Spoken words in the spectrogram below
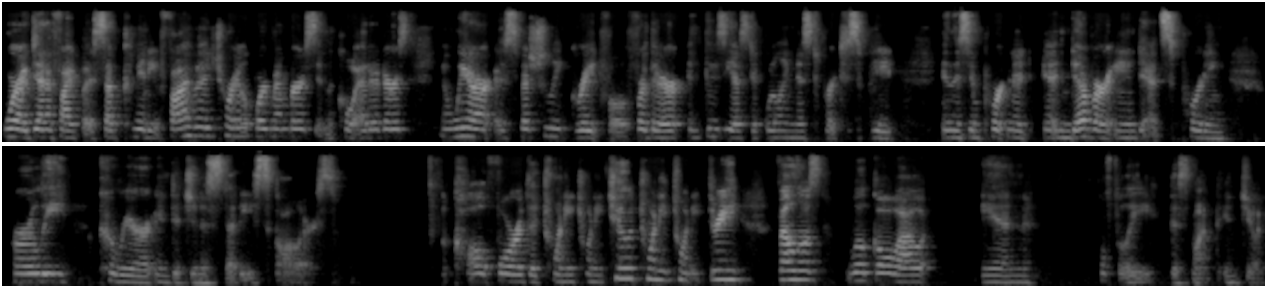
were identified by a subcommittee of five editorial board members and the co-editors, and we are especially grateful for their enthusiastic willingness to participate in this important endeavor aimed at supporting early career Indigenous studies scholars. A call for the 2022-2023 fellows will go out in hopefully this month in June.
